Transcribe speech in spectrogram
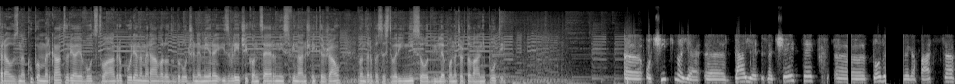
Prav z nakupom Merkatorja je vodstvo Agrokorja nameravalo do določene mere izvleči koncern iz finančnih težav, vendar pa se stvari niso odvile po načrtovani poti. Uh, očitno je, uh, da je začetek uh, tega paca uh,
